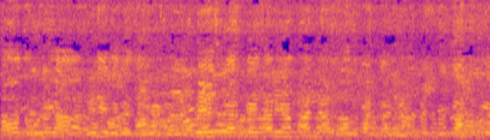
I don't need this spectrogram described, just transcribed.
ਬਹੁਤ ਹੋ ਰਿਹਾ। ਮੇਰੇ ਪੇਸ਼ ਕਰਕੇ ਸਾਰੀਆਂ ਮਾਨਾਂ ਬਹੁਤ ਘੱਟ ਆ ਜੀ।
